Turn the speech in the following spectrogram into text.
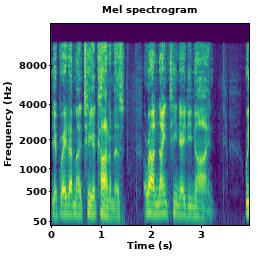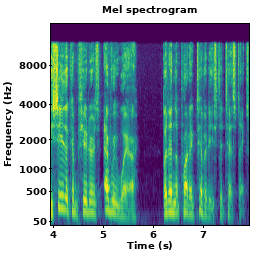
the great MIT economist, around 1989. We see the computers everywhere, but in the productivity statistics.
